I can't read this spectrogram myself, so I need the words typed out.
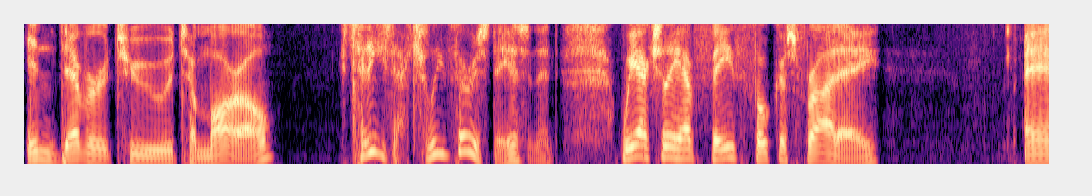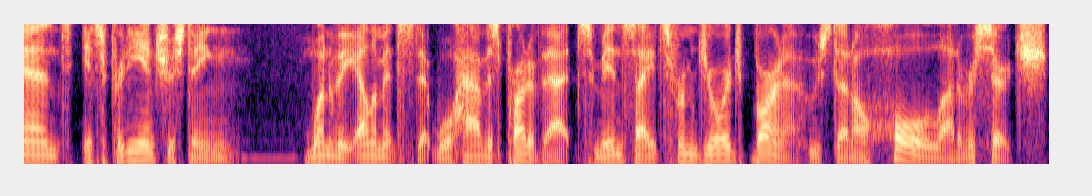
endeavor to tomorrow. Today's actually Thursday, isn't it? We actually have Faith Focus Friday, and it's pretty interesting. One of the elements that we'll have as part of that, some insights from George Barna, who's done a whole lot of research.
